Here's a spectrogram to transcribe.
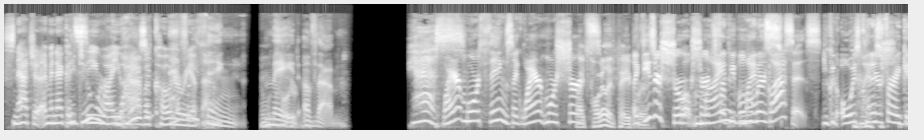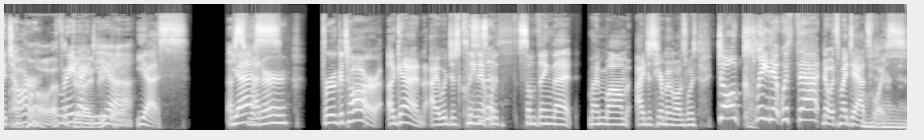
snatch it. I mean, I They could see work. why you have a coterie of them. everything made of them. Yes. Why aren't more things? Like why aren't more shirts? Like toilet paper. like these are short Well, shirts for people who wear is- glasses. You could always Mine clean your is for a guitar. Oh, that's great a good idea? idea. yes. A Yes. sweater. For a guitar, again, I would just clean This it is a- with something that my mom. I just hear my mom's voice. Don't clean it with that. No, it's my dad's oh, voice.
